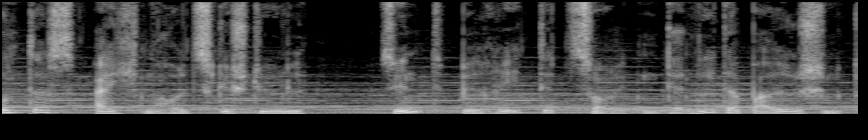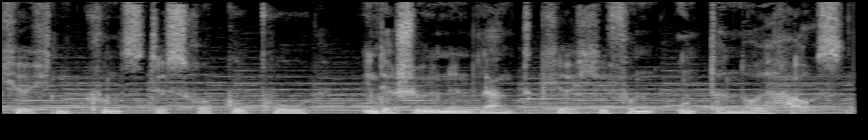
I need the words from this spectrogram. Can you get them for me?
und das Eichenholzgestühl sind beredte Zeugen der niederbayerischen Kirchenkunst des Rokoko in der schönen Landkirche von Unterneuhausen.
